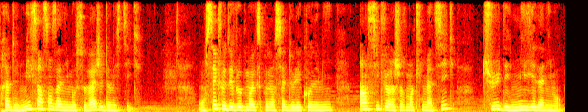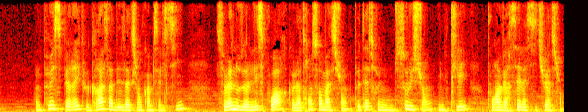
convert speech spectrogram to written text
près de 1500 animaux sauvages et domestiques. On sait que le développement exponentiel de l'économie ainsi que le réchauffement climatique tuent des milliers d'animaux. On peut espérer que grâce à des actions comme celle-ci, cela nous donne l'espoir que la transformation peut être une solution, une clé pour inverser la situation.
